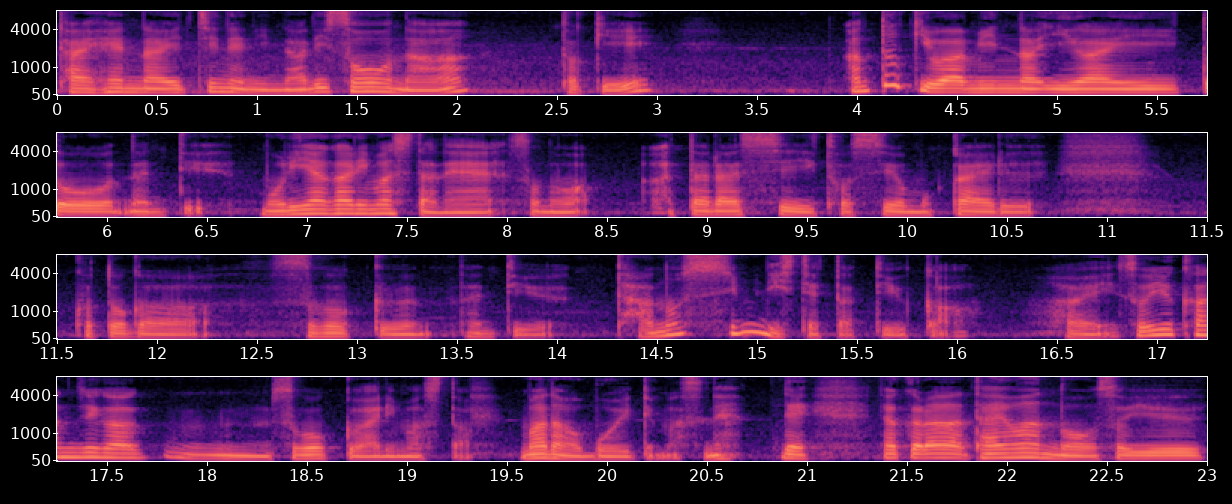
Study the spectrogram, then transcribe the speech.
大変な一年になりそうな時。あの時はみんな意外と何て言う盛り上がりましたね。その新しい年を迎えることがすごく何て言う楽しみにしてたっていうか。はい、そういう感じが、うん、すごくありました。まだ覚えてますね。でだから台湾のそういう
